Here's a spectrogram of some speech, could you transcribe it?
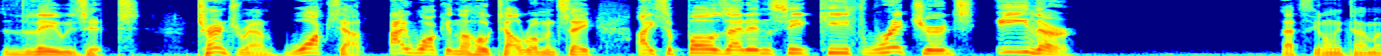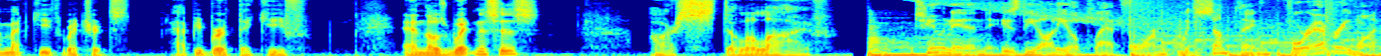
lose it. turns around, walks out. I walk in the hotel room and say, I suppose I didn't see Keith Richards either. That's the only time I met Keith Richards. Happy birthday, Keith. And those witnesses are still alive. TuneIn is the audio platform with something for everyone.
